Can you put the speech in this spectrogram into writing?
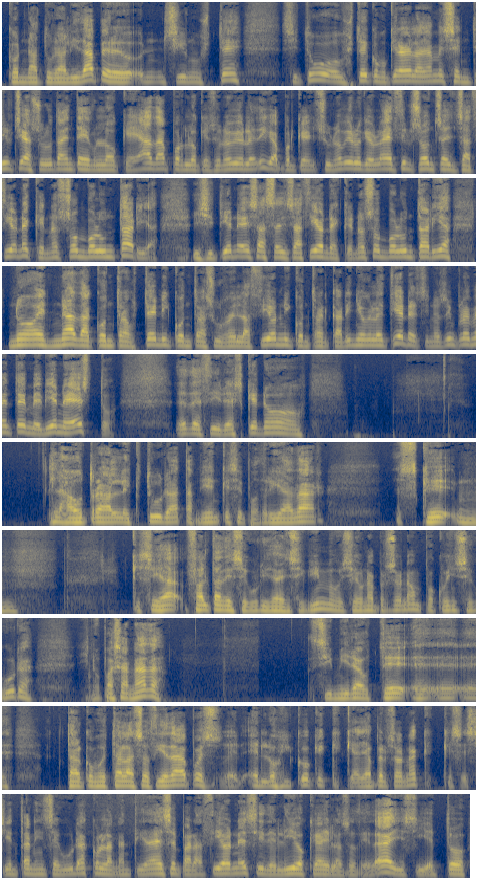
con naturalidad, pero sin usted, si tuvo usted, como quiera que la llame, sentirse absolutamente bloqueada por lo que su novio le diga, porque su novio lo que va a decir son sensaciones que no son voluntarias. Y si tiene esas sensaciones que no son voluntarias, no es nada contra usted, ni contra su relación, ni contra el cariño que le tiene, sino simplemente me viene esto. Es decir, es que no. La otra lectura también que se podría dar es que. Que sea falta de seguridad en sí mismo, que sea una persona un poco insegura y no pasa nada. Si mira usted eh, eh, eh, tal como está la sociedad, pues eh, es lógico que, que- haya personas que, que se sientan inseguras con la cantidad de separaciones y de líos que hay en la sociedad. Y si esto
